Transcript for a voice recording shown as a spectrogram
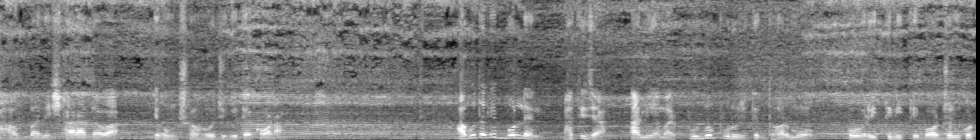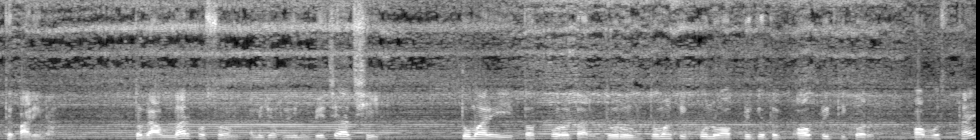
আহ্বানে সাড়া দেওয়া এবং সহযোগিতা করা। আবু তালিব বললেন, ভাতিজা, আমি আমার পূর্বপুরুষদের ধর্ম ও রীতিনীতি বর্জন করতে পারি না। তবে আল্লাহর কসম, আমি যতদিন বেঁচে আছি, তোমার এই তৎপরতার দরুন তোমাকে কোনো অপ্রীত অপ্রীতিকর অবস্থায়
